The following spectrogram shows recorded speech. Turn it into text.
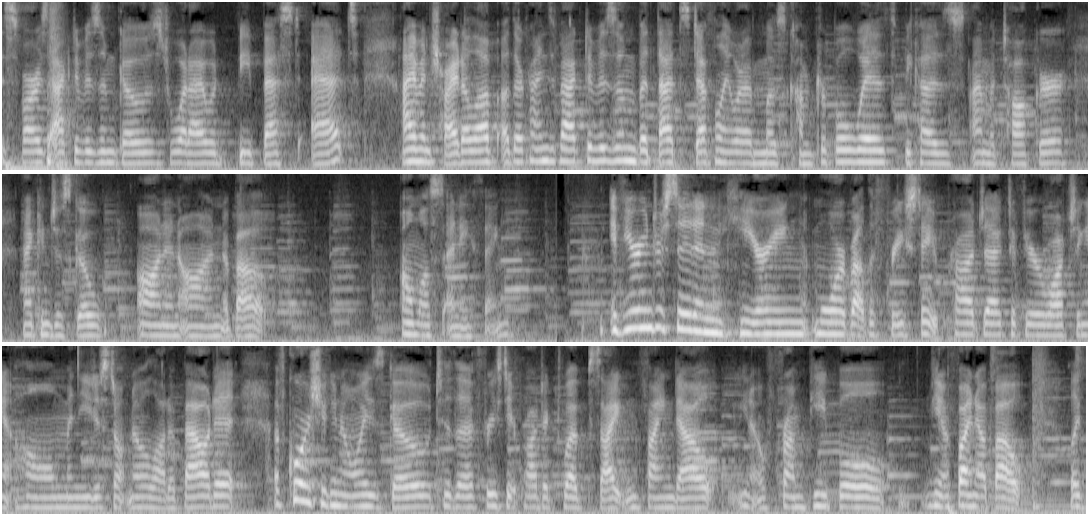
as far as activism goes, what I would be best at. I haven't tried a lot of other kinds of activism, but that's definitely what I'm most comfortable with because I'm a talker. I can just go on and on about almost anything. If you're interested in hearing more about the Free State Project, if you're watching at home and you just don't know a lot about it, of course you can always go to the Free State Project website and find out, you know, from people, you know, find out about like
